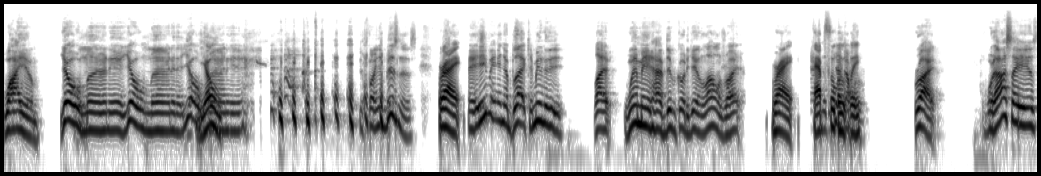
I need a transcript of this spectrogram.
YM. Yo money, yo money, yo, Yo. money to fund your business. right. And even in the black community, like women have difficulty getting loans, right? Right. And Absolutely. Right. What I say is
